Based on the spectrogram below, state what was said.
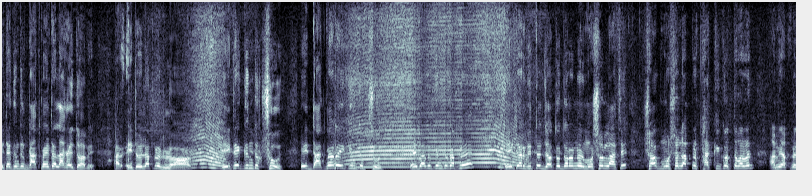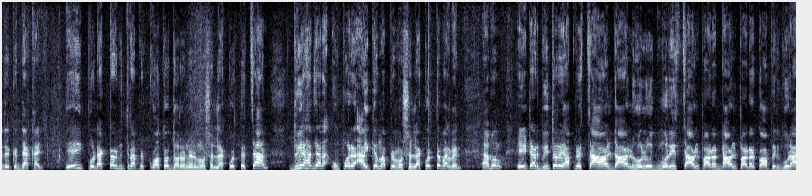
এটা কিন্তু ডাকনা এটা লাগাইতে হবে। আর এটা হলো আপনার লক। এইটা কিন্তু সুচ এই ডাকনাটাই কিন্তু সুচ এইভাবে কিন্তু আপনি এইটার ভিতরে যত ধরনের মশলা আছে সব মশলা আপনি ফাঁকি করতে পারবেন আমি আপনাদেরকে দেখাই। এই প্রোডাক্টটার ভিতরে আপনি কত ধরনের মশলা করতে চান দুই হাজার উপরে আইটেম আপনি মশলা করতে পারবেন। এবং এইটার ভিতরে আপনি চাল ডাল হলুদ মরিচ চাউল পাউডার ডাউল পাউডার কফির গুঁড়া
